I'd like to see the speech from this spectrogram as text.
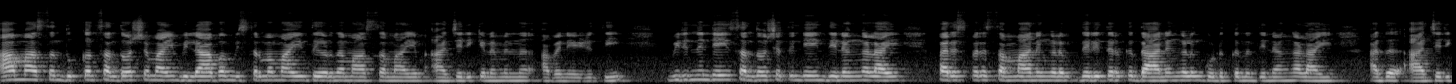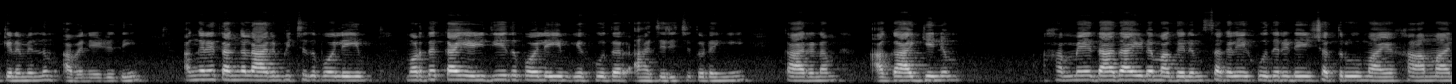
ആ മാസം ദുഃഖം സന്തോഷമായും വിലാപം വിശ്രമമായും തീർന്ന മാസമായും ആചരിക്കണമെന്ന് അവൻ എഴുതി. വിരുന്നിന്റെയും സന്തോഷത്തിന്റെയും ദിനങ്ങളായി പരസ്പര സമ്മാനങ്ങളും ദരിദ്രർക്ക് ദാനങ്ങളും കൊടുക്കുന്ന ദിനങ്ങളായി അത് ആചരിക്കണമെന്നും അവൻ എഴുതി. അങ്ങനെ തങ്ങൾ ആരംഭിച്ചതുപോലെയും മൊർദക്കായി എഴുതിയതുപോലെയും യഹൂദർ ആചരിച്ചു തുടങ്ങി. കാരണം അഗാഗ്യനും ഹമ്മേദാദായുടെ മകനും സകല യഹൂദരുടെയും ശത്രുവുമായ ഹാമാൻ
